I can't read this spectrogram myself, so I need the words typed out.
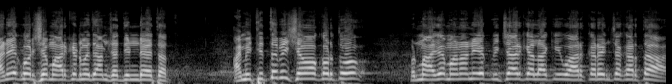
अनेक वर्ष मार्केटमध्ये आमच्या दिंड्या येतात. आम्ही तिथं बी सेवा करतो. पण माझ्या मनाने एक विचार केला की वारकऱ्यांच्या करता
